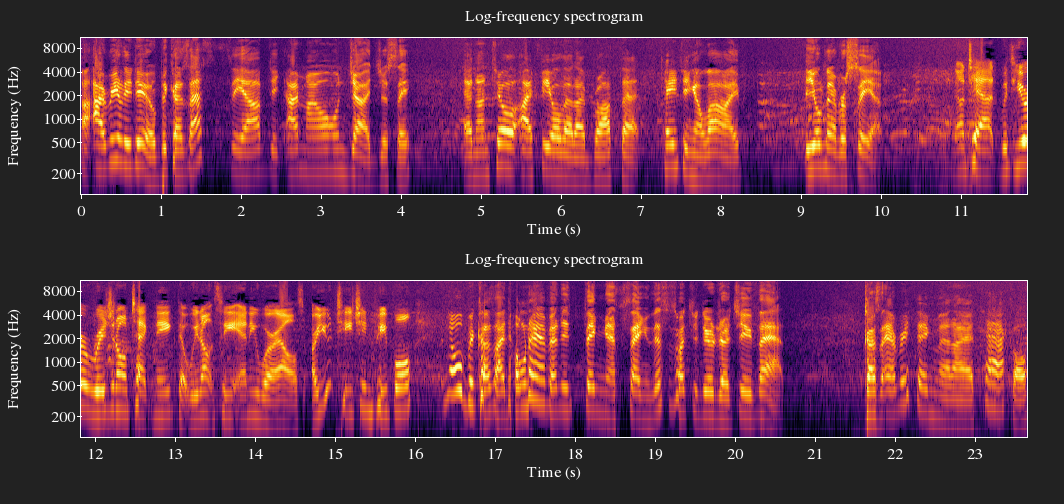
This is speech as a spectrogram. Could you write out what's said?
I really do because that's the object. I'm my own judge, you see. And until I feel that I brought that painting alive, you'll never see it. Now, Tat, with your original technique that we don't see anywhere else, are you teaching people? No, because I don't have anything that's saying this is what you do to achieve that. Because everything that I tackle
